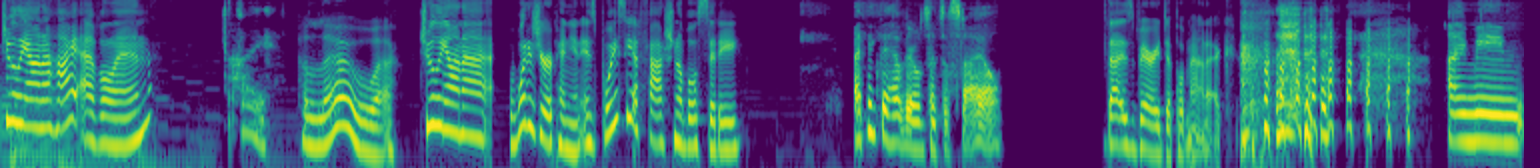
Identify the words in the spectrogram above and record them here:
Juliana. Hi, Evelyn. Hi. Hello. Juliana, what is your opinion? Is Boise a fashionable city? I think they have their own sense of style. That is very diplomatic. I mean,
